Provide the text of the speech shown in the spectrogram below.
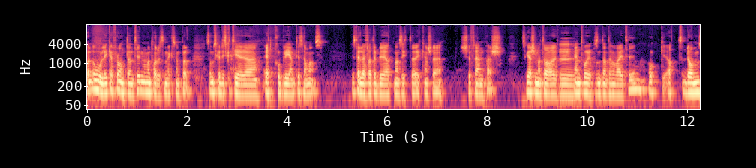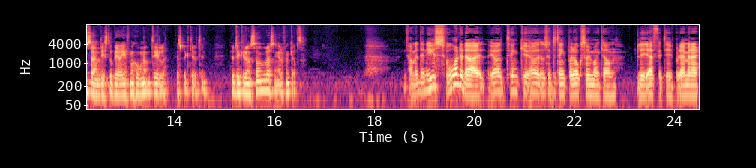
Från olika frontend-team om man tar det som exempel. Som ska diskutera ett problem tillsammans. Istället för att det blir att man sitter kanske 25 pers. Så kanske man tar mm. en, två representanter från varje team och att de sen distribuerar informationen till respektive team. Hur tycker du en sån lösning hade funkat? Ja, men den är ju svår det där. Jag, tänker, jag har suttit och tänkt på det också, hur man kan bli effektiv på det. Jag menar,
